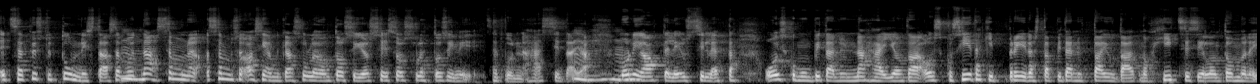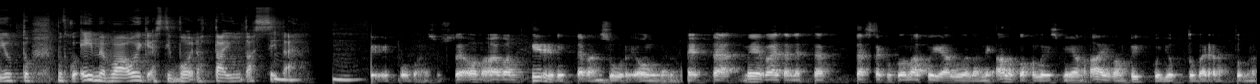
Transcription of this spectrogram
et sä pysty tunnistamaan. Sä voit mm. nähdä semmoisen asian, mikä sulle on tosi. Jos ei se ole sulle tosi, niin sä et voi nähdä sitä. Ja mm-hmm. moni ajattelee just sille, että olisiko mun pitänyt nähdä jotain, olisiko siitäkin riidasta pitänyt tajuta, että no hitsi, silloin on tommonen juttu, mutta kun ei me vaan oikeasti voida tajuta sitä. Mm riippuvaisuus. Se on aivan hirvittävän suuri ongelma. Että me väitän, että tässä koko Lapin alueella niin alkoholismi on aivan pikkujuttu verrattuna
